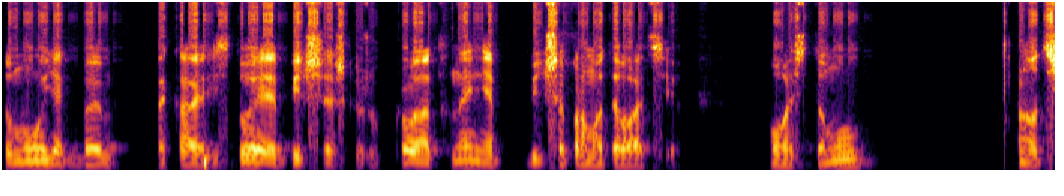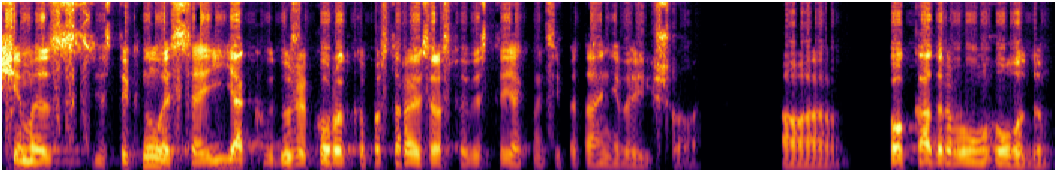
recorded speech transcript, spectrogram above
тому якби така історія більше, я ж кажу, про натхнення, більше про мотивацію. Ось тому от, з чим ми стикнулися і як дуже коротко постараюся розповісти, як ми ці питання вирішували. По кадровому голоду.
